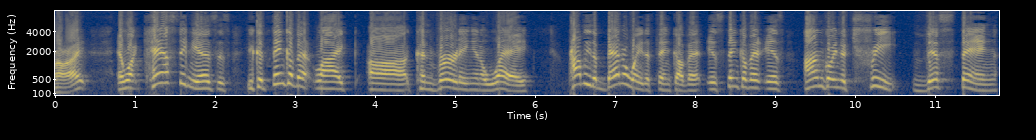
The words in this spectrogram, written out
All right? And what casting is, is you could think of it like uh, converting in a way probably the better way to think of it is think of it as I'm going to treat this thing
